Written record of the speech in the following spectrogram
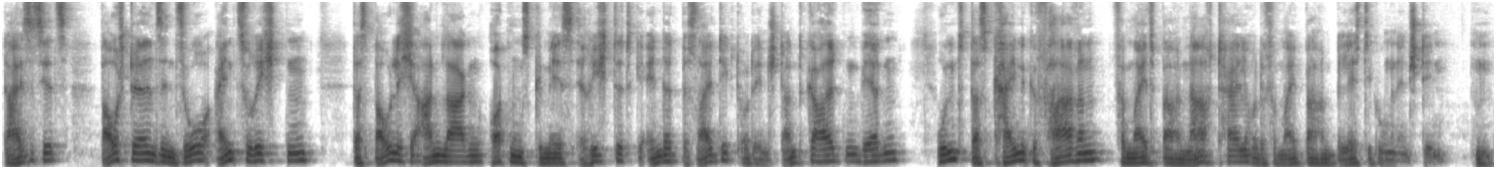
Da heißt es jetzt, Baustellen sind so einzurichten, dass bauliche Anlagen ordnungsgemäß errichtet, geändert, beseitigt oder instand gehalten werden und dass keine Gefahren, vermeidbare Nachteile oder vermeidbaren Belästigungen entstehen. Hm.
